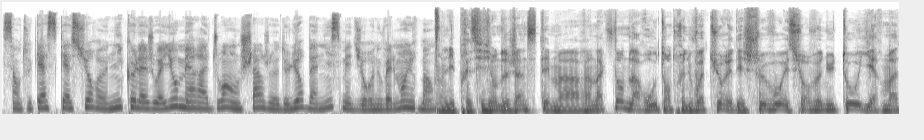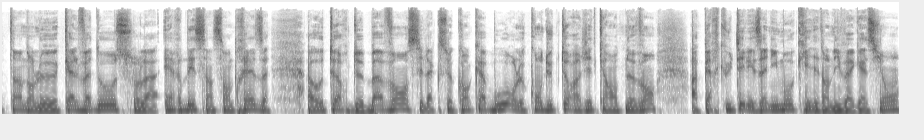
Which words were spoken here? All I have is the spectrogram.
C'est en tout cas ce qu'assure Nicolas Joyot, maire adjoint en charge de l'urbanisme et du renouvellement urbain. Les précisions de Jeanne Stemar. Un accident de la route entre une voiture et des chevaux est survenu tôt hier matin dans le Calvados sur la RD 513 à hauteur de Bavant, c'est l'axe Cancabourg. Le conducteur âgé de 49 ans a percuté les animaux qui étaient en divagation.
